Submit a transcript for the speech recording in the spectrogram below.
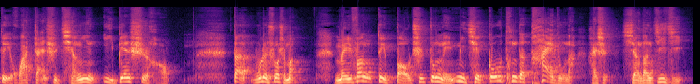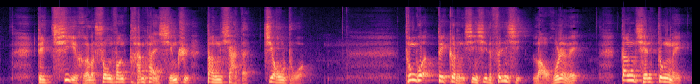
对华展示强硬，一边示好，但无论说什么。美方对保持中美密切沟通的态度呢，还是相当积极，这契合了双方谈判形势当下的焦灼。通过对各种信息的分析，老胡认为，当前中美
